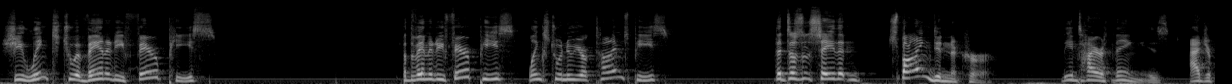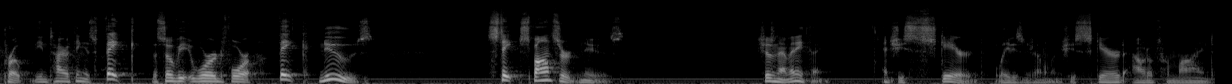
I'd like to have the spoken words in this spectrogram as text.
She linked to a Vanity Fair piece but the Vanity Fair piece links to a New York Times piece that doesn't say that spying didn't occur. The entire thing is agitprop. The entire thing is fake. The Soviet word for fake news. State sponsored news. She doesn't have anything. And she's scared, ladies and gentlemen. She's scared out of her mind.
